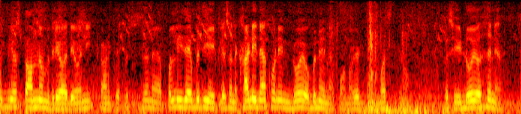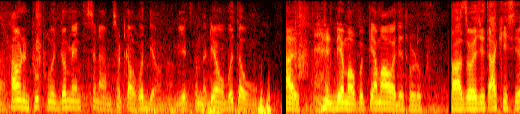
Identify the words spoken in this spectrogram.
એક દિવસ તો આમને જ રહેવા દેવાની કારણ કે પછી છે ને પલ્લી જાય બધી એટલે છે ને ખાંડી નાખવાની ડોયો બનાવી નાખવાનો એકદમ મસ્તનો. પછી ડોયો છે ને ખાવણી ઠૂઠું હોય ગમે એનાથી છે ને આમ છટકાવ કરી દેવાનો. આમ એક તમને ડેમો બતાવું. હાલ ડેમાં પોતે આવવા દે થોડુંક. આ જો હજી તાકી છે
